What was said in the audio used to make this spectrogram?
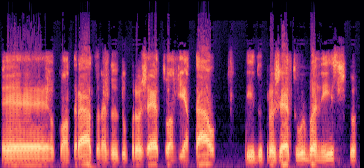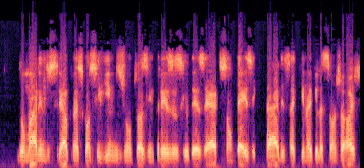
é, o contrato né, do, do, projeto ambiental e do projeto urbanístico do mar industrial que nós conseguimos junto às empresas Rio Deserto, são 10 hectares aqui na Vila São Jorge,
